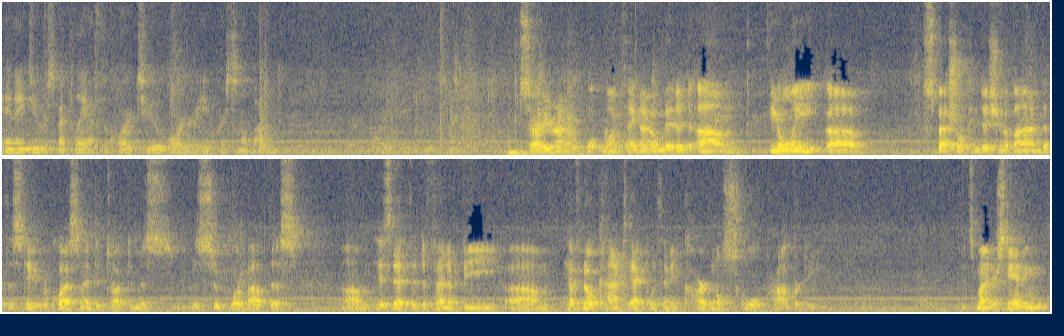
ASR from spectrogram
And I do respectfully ask the court to order a personal bond. All right, thank you. Sorry, Your Honor, One- thing I omitted. Um, The only uh, special condition of bond that the state requests, and I did talk to Ms. Ms. Supler about this, um, is that the defendant be, um, have no contact with any Cardinal School property. It's my understanding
